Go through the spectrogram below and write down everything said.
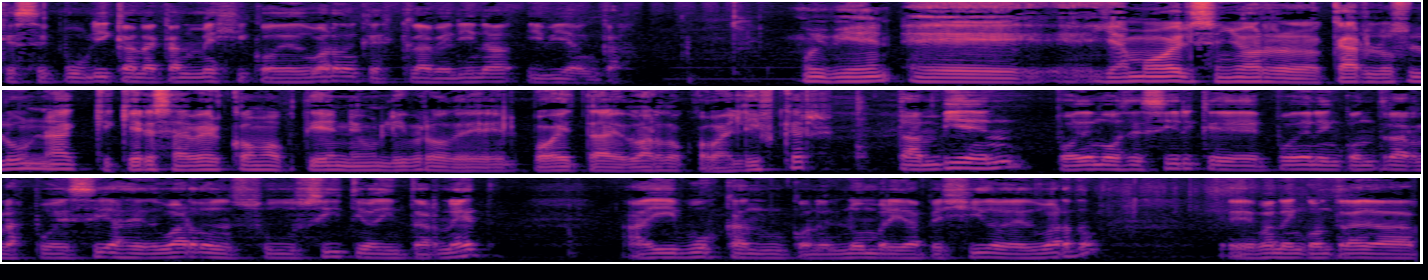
que se publican acá en México de Eduardo, que es Clavelina y Bianca. Muy bien, eh, llamó el señor Carlos Luna, que quiere saber cómo obtiene un libro del poeta Eduardo Kovalivker. También podemos decir que pueden encontrar las poesías de Eduardo en su sitio de internet. Ahí buscan con el nombre y apellido de Eduardo eh, van a encontrar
